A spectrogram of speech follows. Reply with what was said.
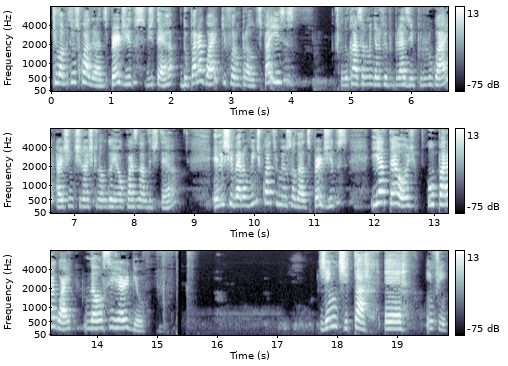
quilômetros quadrados perdidos de terra do Paraguai, que foram para outros países. No caso, se eu não me engano, foi para o Brasil e para o Uruguai. A Argentina acho que não ganhou quase nada de terra. Eles tiveram 24 mil soldados perdidos e até hoje o Paraguai não se reergueu. Gente, tá. É. Enfim.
